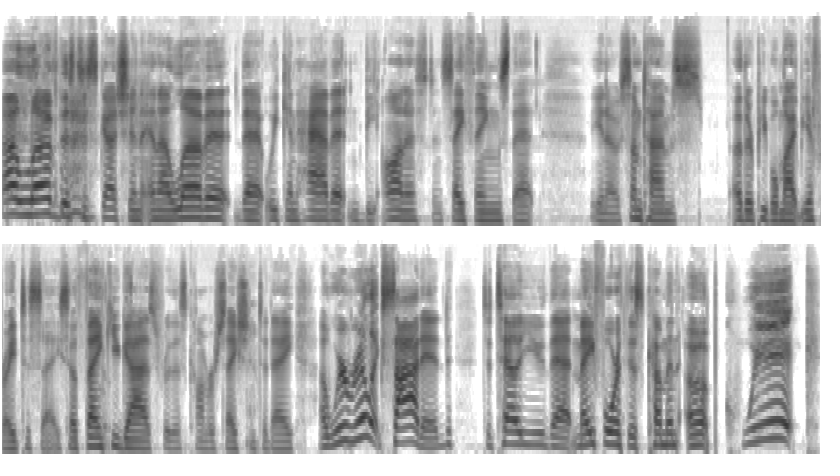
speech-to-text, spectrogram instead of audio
I love this discussion and I love it that we can have it and be honest and say things that, you know, sometimes other people might be afraid to say. So thank you guys for this conversation today. Uh, we're real excited to tell you that May 4th is coming up quick.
